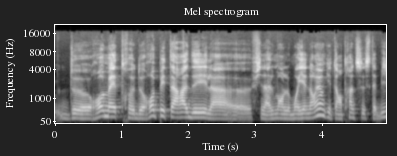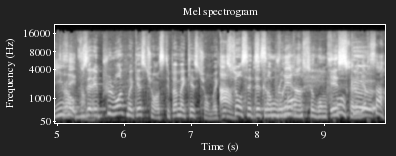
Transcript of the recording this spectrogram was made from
de remettre, de repétarader là, euh, finalement le Moyen-Orient qui était en train de se stabiliser. vous allez plus loin que ma question. Hein. C'était pas ma question. Ma ah, question, c'était simplement ouvrir un second front, ça veut dire ça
